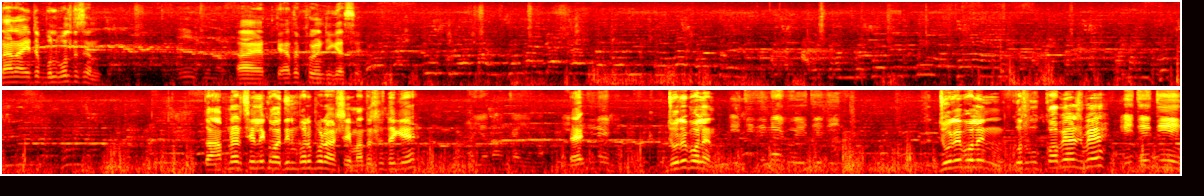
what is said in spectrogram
না না এটা ভুল বলতেছেন। হ্যাঁ এতক্ষণে ঠিক আছে। তো আপনার ছেলে কয়দিন পর পর আসে মাদ্রাসা থেকে। জোরে বলেন। জোরে বলেন কবে আসবে? এই যে দিন,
